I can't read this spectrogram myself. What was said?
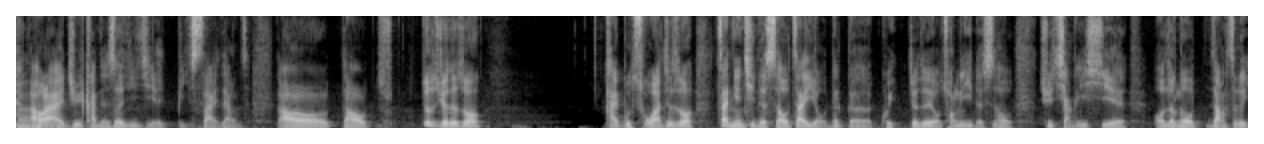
然后后来去坎城设计节比赛这样子，然后然后就是觉得说还不错啊，就是说在年轻的时候，在有那个就是有创意的时候，去想一些哦，能够让这个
